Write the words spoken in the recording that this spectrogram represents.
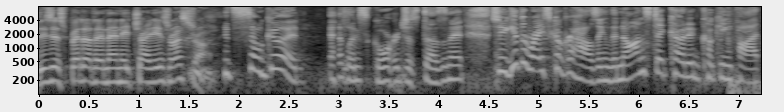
this is better than any Chinese restaurant. It's so good. It looks gorgeous, doesn't it? So you get the rice cooker housing, the non-stick coated cooking pot,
